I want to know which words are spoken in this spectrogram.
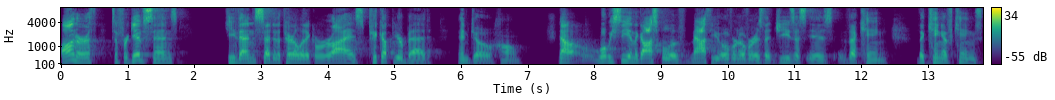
on earth to forgive sins, he then said to the paralytic, Rise, pick up your bed, and go home. Now, what we see in the Gospel of Matthew over and over is that Jesus is the King, the King of Kings.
